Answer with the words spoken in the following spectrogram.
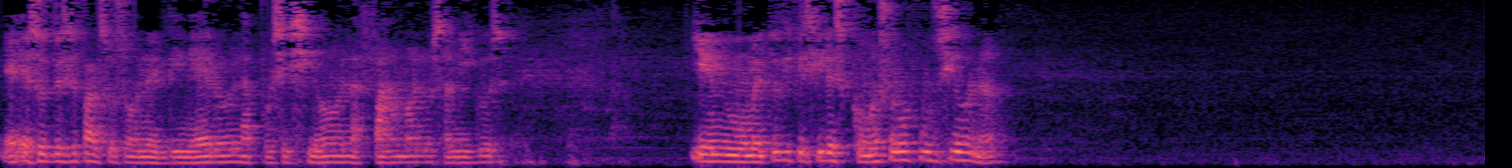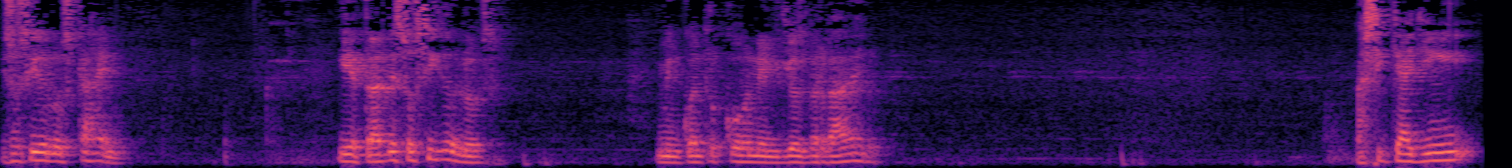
Eh, esos dioses falsos son el dinero, la posición, la fama, los amigos. Y en momentos difíciles, como eso no funciona, Esos ídolos caen. Y detrás de esos ídolos me encuentro con el Dios verdadero. Así que allí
